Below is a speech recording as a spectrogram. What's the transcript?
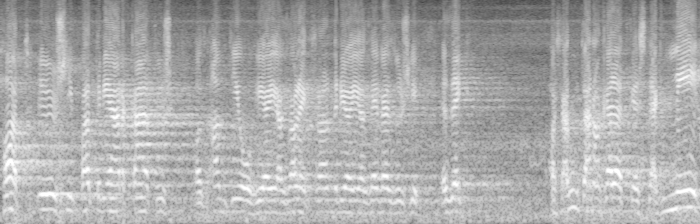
hat ősi patriárkátus, az antióhiai, az alexandriai, az evezusi, ezek aztán utána keletkeztek még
